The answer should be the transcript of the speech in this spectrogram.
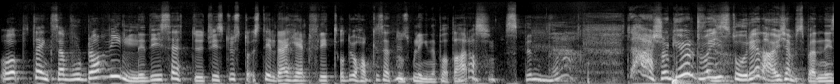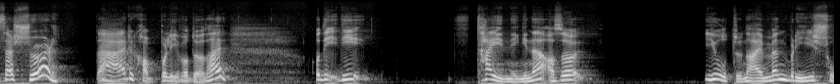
Og tenke seg, hvordan ville de sett ut hvis du stiller deg helt fritt, og du har ikke sett noe som ligner på dette her, altså. Spennende. Det er så kult, for historien er jo kjempespennende i seg sjøl. Det er kamp på liv og død her. Og de, de tegningene, altså Jotunheimen blir så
